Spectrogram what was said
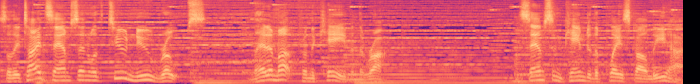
So they tied Samson with two new ropes, and led him up from the cave in the rock. When Samson came to the place called Lehi,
